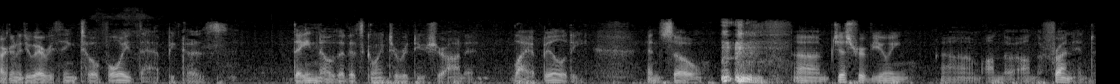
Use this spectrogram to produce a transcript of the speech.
are going to do everything to avoid that because they know that it's going to reduce your audit liability. And so, um, just reviewing um, on the on the front end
